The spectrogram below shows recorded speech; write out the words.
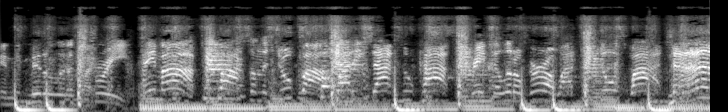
in the middle of the street? Hey mom, two cops on the jukebox. Somebody shot two cops and a little girl while two dudes watched. Nah,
